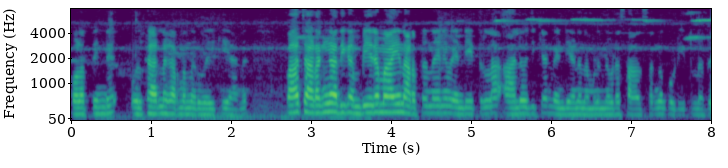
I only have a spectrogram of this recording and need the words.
കുളത്തിന്റെ ഉദ്ഘാടന കർമ്മം നിർവഹിക്കുകയാണ്. അപ്പോൾ ആ ചടങ്ങ് അതിഗംഭീരമായി നടത്തുന്നതിന് വേണ്ടിയിട്ടുള്ള ആലോചിക്കാൻ വേണ്ടിയാണ് നമ്മൾ ഇന്നിവിടെ സഹസംഘം കൂടിയിട്ടുള്ളത്.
